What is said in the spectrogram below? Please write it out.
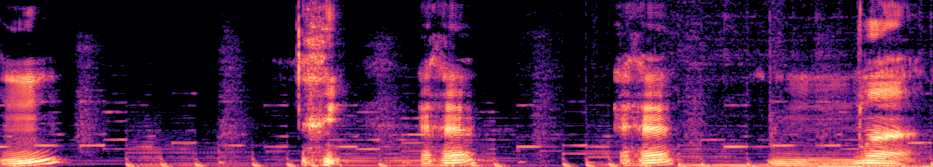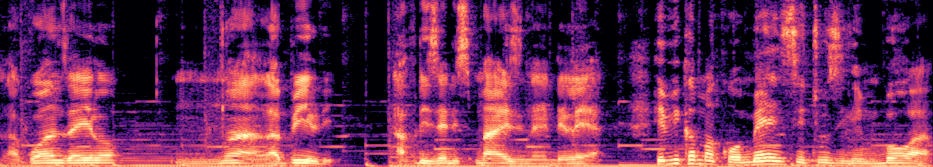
hmm? Ehe. Ehe. Mwa, La kwanza hilo mwa, la pili afu design smiles zinaendelea hivi, kama comments tu zilimboa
